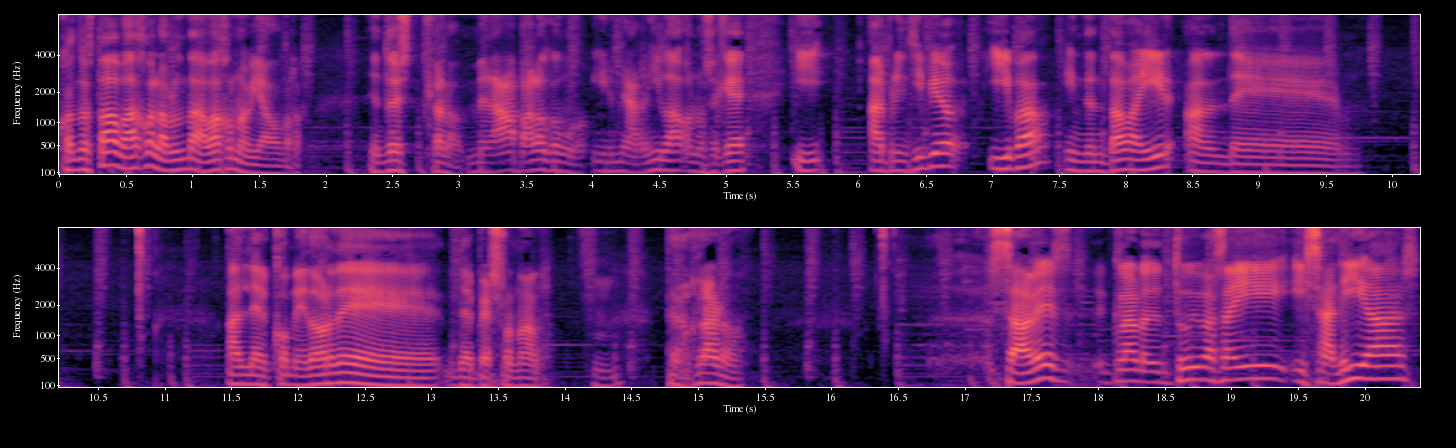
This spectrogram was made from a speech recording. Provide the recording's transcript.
cuando estaba abajo, en la planta de abajo no había otra. Entonces, claro, me daba palo como irme arriba o no sé qué. Y al principio iba, intentaba ir al de. al del comedor de, de personal. Mm. Pero claro. ¿Sabes? Claro, tú ibas ahí y salías.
